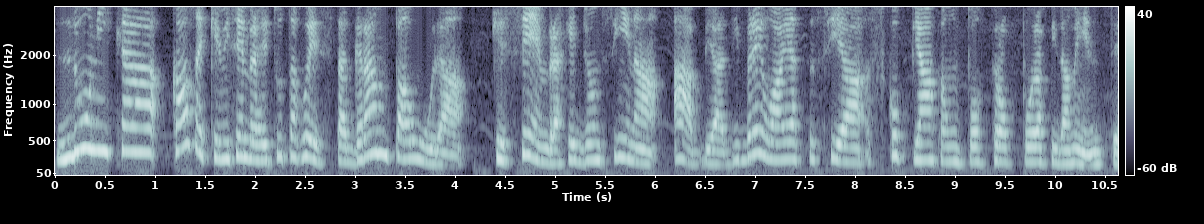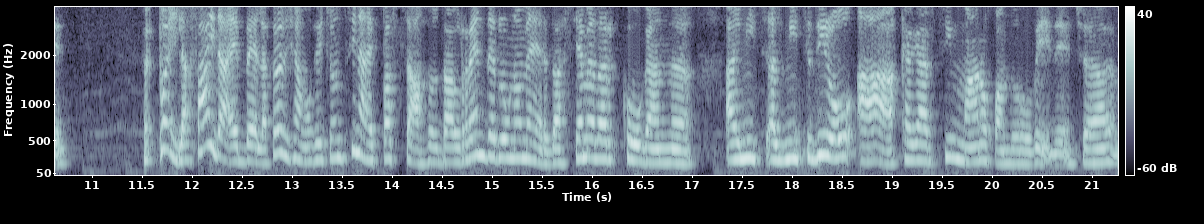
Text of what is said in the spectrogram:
L'unica cosa è che mi sembra che tutta questa gran paura che sembra che John Cena abbia di Bray Wyatt sia scoppiata un po' troppo rapidamente. Poi la faida è bella, però diciamo che John Cena è passato dal renderlo una merda assieme ad Hulk Hogan all'inizio, all'inizio di Raw a cagarsi in mano quando lo vede. Cioè, ha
